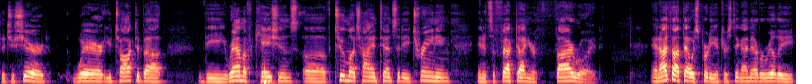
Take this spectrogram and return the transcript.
that you shared, where you talked about the ramifications of too much high intensity training and its effect on your thyroid. And I thought that was pretty interesting. I never really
